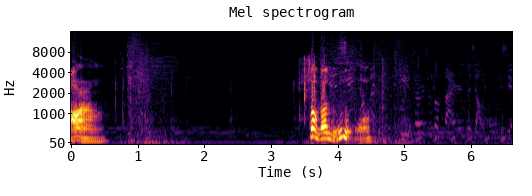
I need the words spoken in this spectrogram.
啥玩意儿啊？上单努努，你真是个烦人的小东西。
